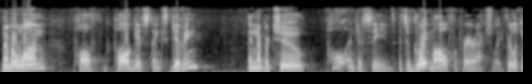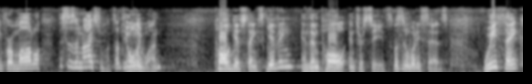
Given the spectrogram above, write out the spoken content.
Number one, Paul, Paul gives thanksgiving. And number two, Paul intercedes. It's a great model for prayer, actually. If you're looking for a model, this is a nice one. It's not the only one. Paul gives thanksgiving, and then Paul intercedes. Listen to what he says. We think,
